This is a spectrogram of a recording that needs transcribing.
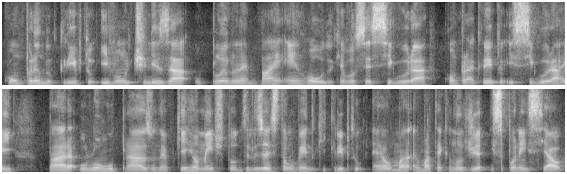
comprando cripto e vão utilizar o plano né, buy and hold, que é você segurar, comprar cripto e segurar aí para o longo prazo, né? Porque realmente todos eles já estão vendo que cripto é uma, é uma tecnologia exponencial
